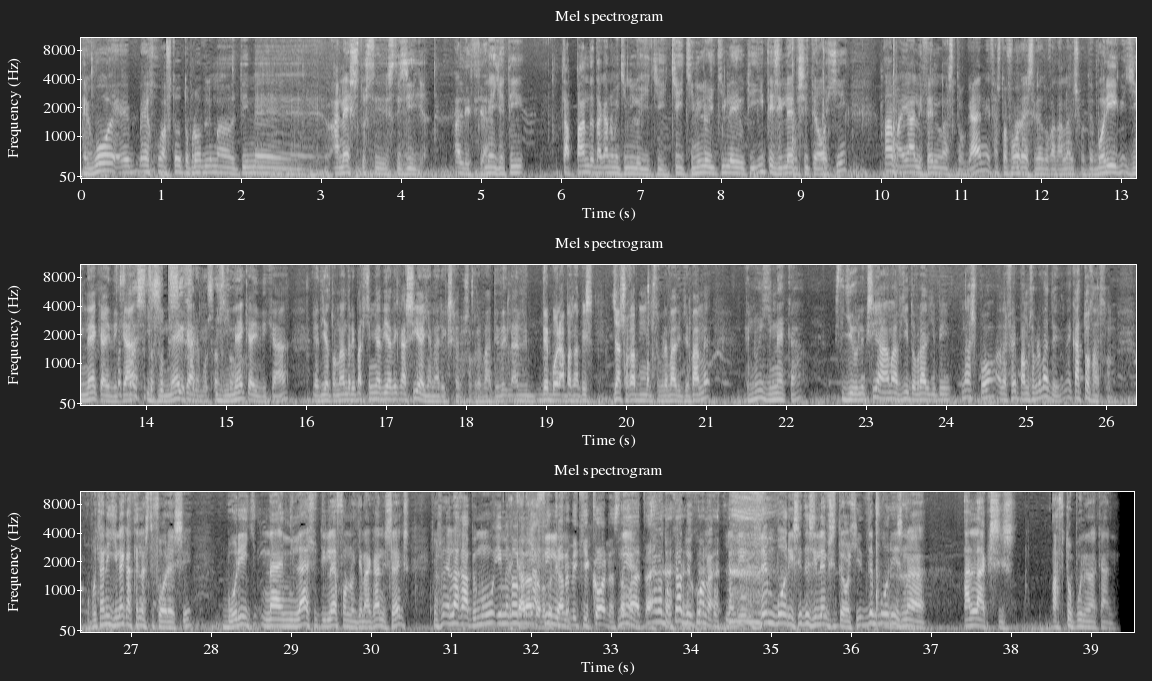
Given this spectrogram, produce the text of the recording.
Εγώ ε, έχω αυτό το πρόβλημα ότι είμαι ανέστητος στη, στη ζήλια. Αλήθεια. Ναι, γιατί τα πάντα τα κάνω με κοινή λογική. Και η κοινή λογική λέει ότι είτε ζηλεύεις είτε όχι. Άμα η άλλη θέλει να σου τον κάνει, θα στο φορέσει, δεν το καταλάβεις ποτέ. Μπορεί η γυναίκα ειδικά. Ναι. είσαι Η τόσο γυναίκα, ψύχρεμος η αυτό. γυναίκα ειδικά, γιατί για τον άντρα υπάρχει μια διαδικασία για να ρίξει κάποιος στο κρεβάτι. Δηλαδή δεν μπορεί να πας να πεις Γεια σου, αγάπη μου, πάμε στο κρεβάτι και πάμε. Ενώ η γυναίκα στην κυριολεξία, άμα βγει το βράδυ και πει Να σου πω, αδερφέ, πάμε στο κρεβάτι. 100 θα έρθουν. Οπότε αν η γυναίκα θέλει να στη φορέσει, μπορεί να μιλάει στο τηλέφωνο και να κάνεις σεξ και να σου πει Ελά, αγάπη μου, είμαι εδώ με καλά, μια το- το φίλη. μου». κάνουμε και εικόνα, σταμάτα. Ναι, να το κάνω εικόνα. δηλαδή δεν μπορείς, είτε ζηλεύει είτε όχι, δεν μπορείς να αλλάξεις αυτό που είναι να κάνεις.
